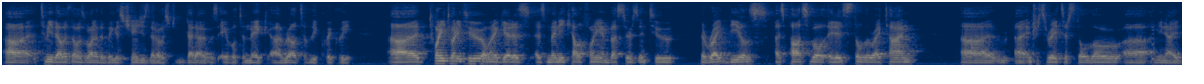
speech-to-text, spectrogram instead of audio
Uh, to me that was that was one of the biggest changes that i was that i was able to make uh, relatively quickly. Uh, 2022 i want to get as as many california investors into the right deals as possible. It is still the right time. Uh, uh, interest rates are still low. Uh, i mean i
